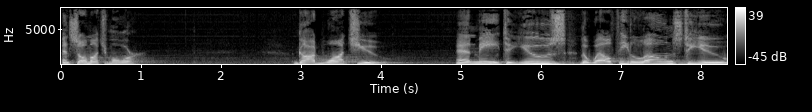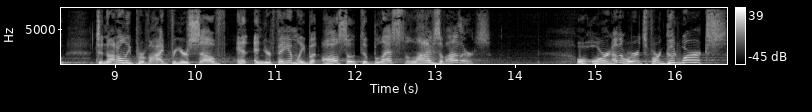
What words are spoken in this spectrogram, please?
and so much more. God wants you and me to use the wealth He loans to you to not only provide for yourself and, and your family, but also to bless the lives of others. Or, or, in other words, for good works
